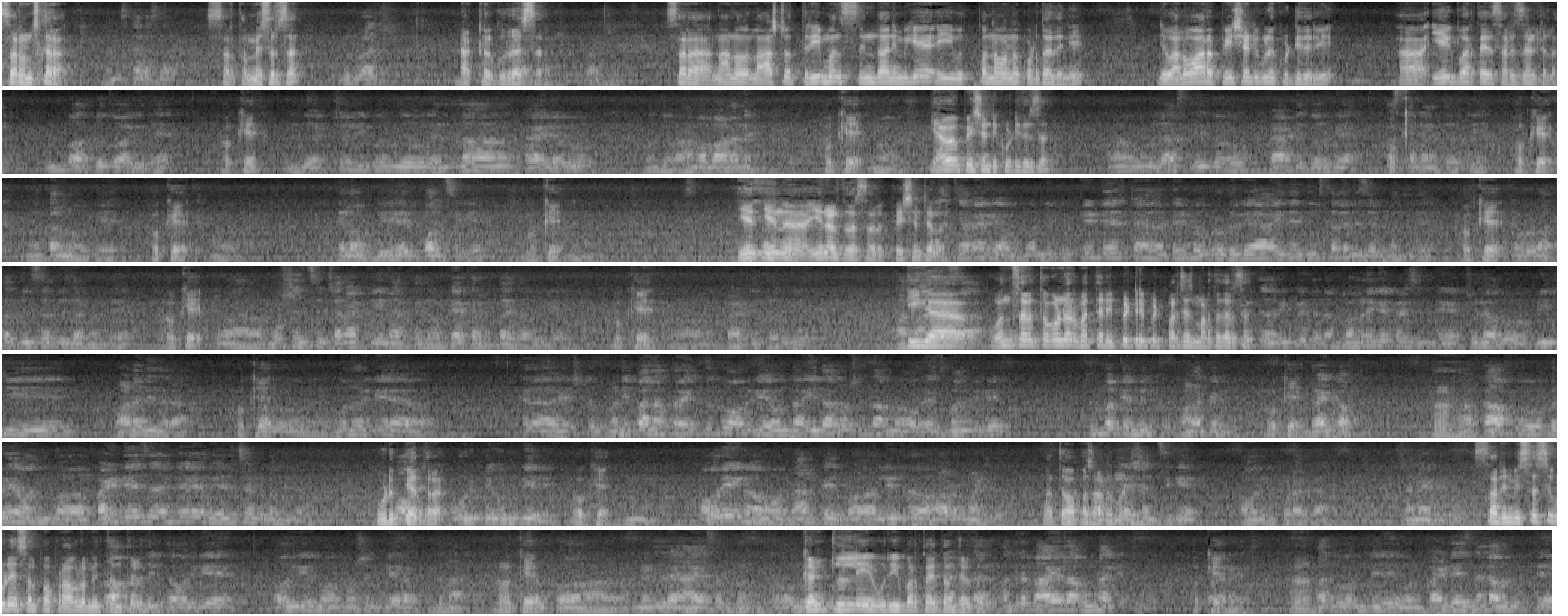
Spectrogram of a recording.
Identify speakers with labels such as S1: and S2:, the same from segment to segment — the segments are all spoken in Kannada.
S1: ಸರ್ ನಮಸ್ಕಾರ.
S2: ನಮಸ್ಕಾರ ಸರ್.
S1: ಸರ್ ತಮ್ಮ ಹೆಸರು sir?
S2: Gururaj.
S1: Doctor Gururaj sir. Sir ನಾನು ಲಾಸ್ಟ್ ತ್ರೀ ಮಂತ್ಸಿಂದ ನಿಮಗೆ ಈ ಉತ್ಪನ್ನವನ್ನು ಕೊಡ್ತಾ ಇದ್ದೀನಿ. ನೀವು ಹಲವಾರು ಪೇಷಂಟ್ಗಳಿಗೆ ಕೊಟ್ಟಿದ್ದೀರಿ. ಹೇಗೆ ಬರ್ತಾ ಇದೆ ಸರ್ ರಿಸಲ್ಟ್ ಎಲ್ಲ?
S2: ತುಂಬ ಅದ್ಭುತವಾಗಿದೆ.
S1: ಓಕೆ.
S2: ಇದು ಆ್ಯಕ್ಚುಲಿ ಬಂದು ಎಲ್ಲ ಕಾಯಿಲೆಗೂ ಒಂದು ರಾಮಬಾಣನೇ.
S1: ಓಕೆ. ಯಾವ್ಯಾವ ಪೇಷಂಟಿಗೆ ಕೊಟ್ಟಿದ್ದೀರಿ ಸರ್?
S2: ನಾವು ಜಾಸ್ತಿ ಇದು ಫ್ಯಾಟ್ ಇದ್ದವ್ರಿಗೆ ಇದ್ದವ್ರಿಗೆ
S1: ಓಕೆ.
S2: ಮೊಣಕಾಲು ನೋವಿಗೆ
S1: ಓಕೆ.
S2: ಕೆಲವ್ರಿಗೆ ಹೇರ್ ಫಾಲ್ಸಿಗೆ
S1: ಓಕೆ ಏನು ಏನು ಏನು ಹೇಳ್ತದೆ ಸರ್ ಪೇಷಂಟ್ ಎಲ್ಲ?
S2: ಚೆನ್ನಾಗಿ ಒಂದು ಫಿಫ್ಟೀನ್ ಡೇಸ್ ಟೆನ್ ಒಬ್ಬರೊಬ್ಬರಿಗೆ ಐದೈದು ದಿವಸದಲ್ಲೇ ರಿಸಲ್ಟ್ ಬಂದಿದೆ.
S1: ಓಕೆ
S2: ಅವರು ಹತ್ತು ದಿವಸದಲ್ಲಿ ರಿಸಲ್ಟ್ ಬಂದಿದೆ.
S1: ಓಕೆ
S2: ಮೋಷನ್ಸ್ ಚೆನ್ನಾಗಿ ಕ್ಲೀನ್ ಆಗ್ತಾಯಿದೆ ಹೊಟ್ಟೆ ಕರಗ್ತಾ ಇದೆ ಅವರಿಗೆ.
S1: ಓಕೆ
S2: ಫ್ಯಾಟ್ ಇದ್ದವ್ರಿಗೆ.
S1: ಈಗ ಒಂದು ಸಲ ತೊಗೊಂಡವ್ರು ಮತ್ತೆ ರಿಪೀಟ್ ರಿಪೀಟ್ ಪರ್ಚೇಸ್ ಮಾಡ್ತಾ ಇದ್ದಾರೆ ಸರ್
S2: ರಿಪೀಟ್ ನನ್ನ ಮಗಳಿಗೆ ಕಳಿಸಿದ್ದೀನಿ ಆ್ಯಕ್ಚುಲಿ ಅವರು ಪಿ ಜಿ ವಾರ್ಡನ್ ಇದ್ದಾರ
S1: ಓಕೆ
S2: ಅವರು ಓನರ್ಗೆ ಎಷ್ಟು ಮಣಿಪಾಲ್ ಹತ್ರ ಇದ್ದರೂ ಅವ್ರಿಗೆ ಒಂದು ಐದಾರು ವರ್ಷದಿಂದ ಅವ್ನು ಅವ್ರ ಯಜಮಾನ್ರಿಗೆ ತುಂಬ ಕೆಮ್ಮಿತ್ತು ಒಣ ಕೆಮ್ಮು.
S1: ಓಕೆ.
S2: Dry cough. ಆ ಕಾಫು ಬರೀ ಒಂದು ಫೈವ್ ಡೇಸ್ಗೆ ರಿಸಲ್ಟ್ ಬಂದಿದೆ.
S1: ಉಡುಪಿ ಹತ್ರ?
S2: ಉಡುಪಿ ಉಡುಪಿಯಲ್ಲಿ.
S1: ಓಕೆ.
S2: ಅವರೇ ಈಗ ನಾಲ್ಕೈದು ಲೀಟ್ರ್ ಆರ್ಡರ್ ಮಾಡಿದ್ದಾರೆ.
S1: ಮತ್ತೆ ವಾಪಸ್ ಆರ್ಡರ್ ಮಾಡಿ
S2: ಅವರಿಗೆ ಅವ್ರಿಗೆ ಕೊಡೋಕೆ ಚೆನ್ನಾಗಿದೆ
S1: ಸರ್ ನಿಮ್ಮ ಮಿಸ್ಸಸ್ ಕೂಡ ಸ್ವಲ್ಪ ಪ್ರಾಬ್ಲಮ್ ಇತ್ತು ಅಂತ ಹೇಳಿದ್ರು.
S2: ಅವರಿಗೆ. ಅವರಿಗೆ ಮೋಷನ್ ಕ್ಲಿಯರ್ ಆಗ್ತಿದ್ದಿಲ್ಲ
S1: ಓಕೆ
S2: ಸ್ವಲ್ಪ ನಡೆದ್ರೆ ಆಯಾಸ ಬರ್ತಿತ್ತು. ಅವ್ರು-
S1: ಗಂಟ್ಲಲ್ಲಿ ಉರಿ ಬರ್ತಾ ಇತ್ತು ಅಂತ ಹೇಳ್ತಾ ಇದ್ರು.
S2: ಅಂದ್ರೆ ಬಾಯೆಲ್ಲ ಉಣ್ಣಾಗಿತ್ತು.
S1: ಓಕೆ. ಹಾಂ.
S2: ಅದು ಒಂದು ಒಂದು ಫೈವ್ ಡೇಸ್ನಲ್ಲಿ ಅವ್ರಿಗೆ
